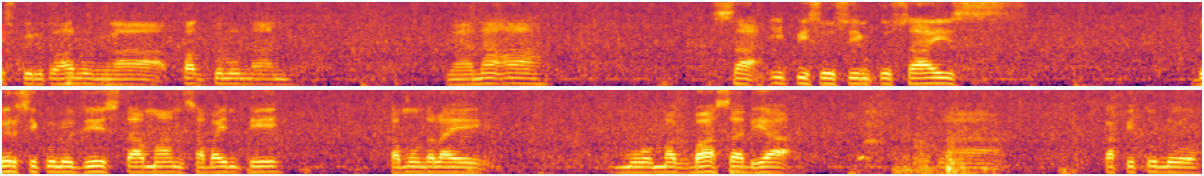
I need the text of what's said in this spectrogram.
espirituhanon nga pagtulunan nga naa sa Episo 5.6 versikulo 10 taman sa 20 kamo nalay mo magbasa diha nga kapitulo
